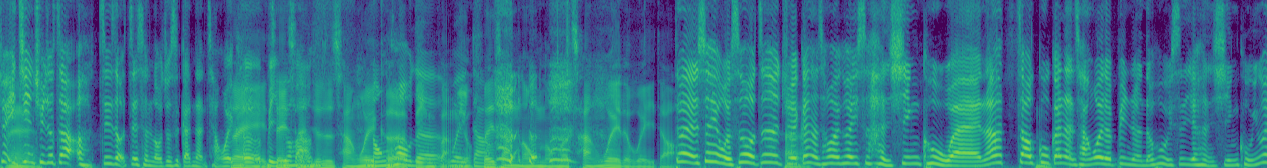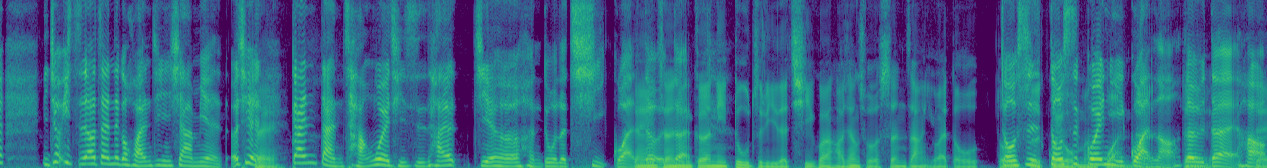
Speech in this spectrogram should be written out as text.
就一进去就知道，哦，这种这层楼就是肝胆肠胃科病房，就是肠胃浓厚的味道，非常浓浓的肠胃的味道。对，所以我说我真的觉得肝胆肠胃科医师很辛苦哎，然后照顾肝胆肠胃的病人的护理师也很辛苦，因为你就一直要在那个环境下面，而且肝胆肠胃其实它结合很多的器官，对不对？整个你肚子里的器官，好像除了肾脏以外，都都是都是归你管了，对不对？好，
